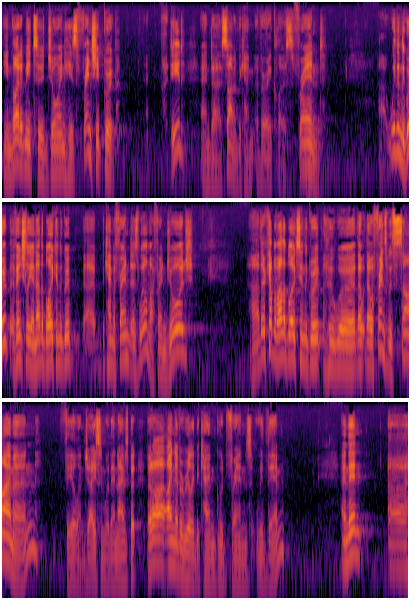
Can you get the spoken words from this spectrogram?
he invited me to join his friendship group. I did, and uh, Simon became a very close friend. Within the group, eventually another bloke in the group uh, became a friend as well, my friend George. Uh, there are a couple of other blokes in the group who were, they, they, were friends with Simon, Phil and Jason were their names, but, but I, I never really became good friends with them. And then uh,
